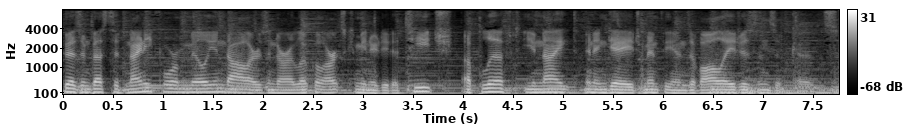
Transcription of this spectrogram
who has invested $94 million into our local arts community to teach, uplift, unite, and engage Memphians of all ages and zip codes.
